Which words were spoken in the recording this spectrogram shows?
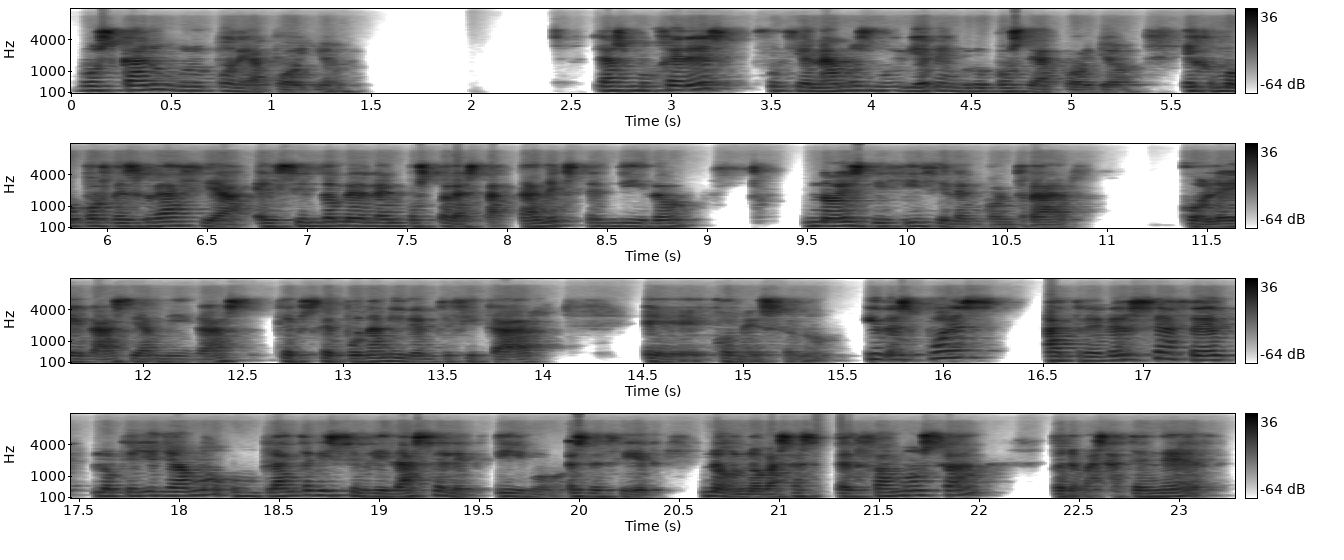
buscar un grupo de apoyo. Las mujeres funcionamos muy bien en grupos de apoyo y como por desgracia el síndrome de la impostora está tan extendido, no es difícil encontrar colegas y amigas que se puedan identificar eh, con eso. ¿no? Y después, atreverse a hacer lo que yo llamo un plan de visibilidad selectivo. Es decir, no, no vas a ser famosa, pero vas a tener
